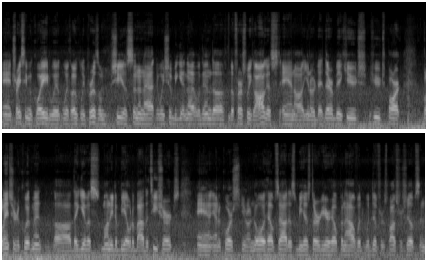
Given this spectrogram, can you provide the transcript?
And Tracy McQuaid with, with Oakley Prism, she is sending that. We should be getting that within the, the first week of August. And uh, you know, they- they're a big, huge, huge part. Blanchard Equipment, uh, they give us money to be able to buy the T-shirts, and, and of course, you know Noah helps out. This will be his third year helping out with, with different sponsorships, and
